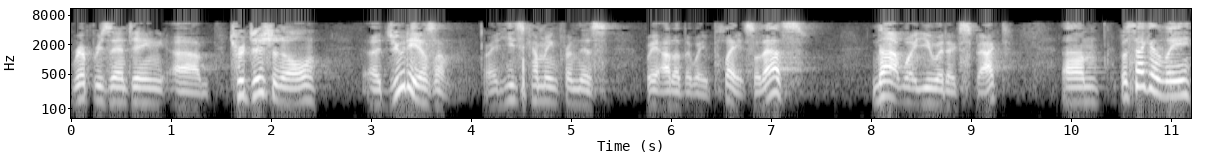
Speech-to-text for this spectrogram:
representing, um, traditional, uh, Judaism, right? He's coming from this way out of the way place. So that's not what you would expect. Um, but secondly,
